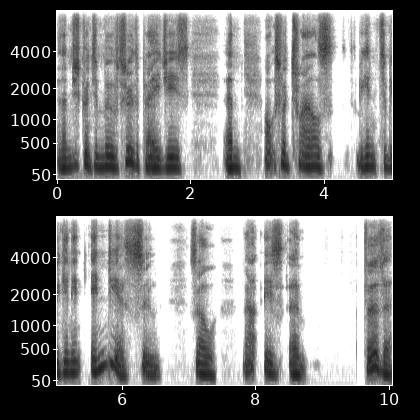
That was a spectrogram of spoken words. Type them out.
and I'm just going to move through the pages. Um, Oxford trials begin to begin in India soon, so that is um, further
